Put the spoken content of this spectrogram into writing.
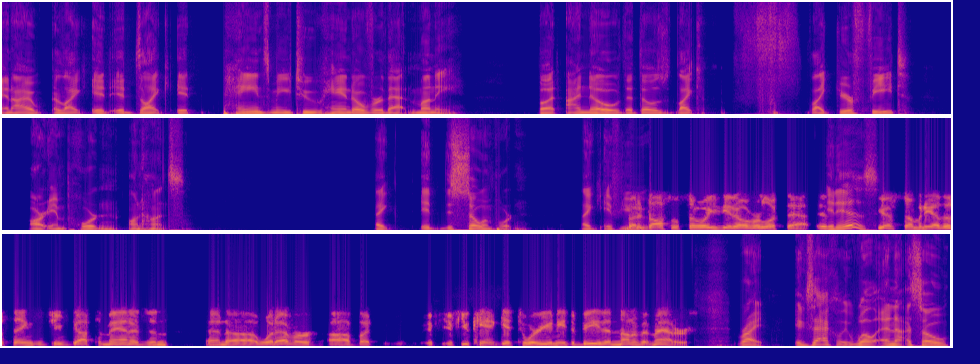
and I like it it's like it pains me to hand over that money. But I know that those like f- like your feet are important on hunts. Like it is so important. Like if you, but it's also so easy to overlook that. It is. you have so many other things that you've got to manage and and uh, whatever. Uh, but if if you can't get to where you need to be, then none of it matters. Right. Exactly. Well, and I- so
